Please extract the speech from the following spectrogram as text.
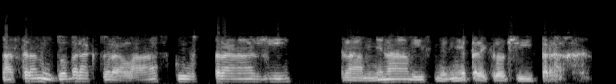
na stranu dobra, ktorá lásku stráži, nám nenávisť nech neprekročí prach.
